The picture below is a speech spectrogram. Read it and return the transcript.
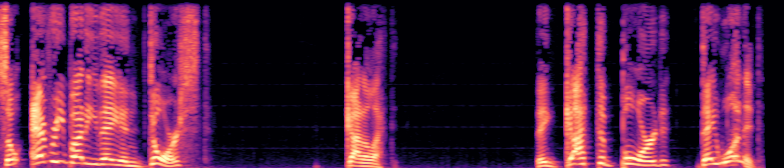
So everybody they endorsed got elected. They got the board they wanted.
